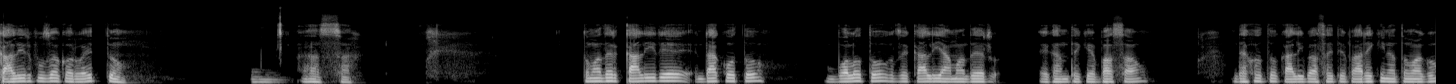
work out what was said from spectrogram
কালীর পূজা করো এই তো? হুম। আচ্ছা। তোমাদের কালীরে ডাকো তো, বলো তো যে কালী আমাদের এখান থেকে বাঁচাও। দেখো তো কালী বাঁচাইতে পারে কিনা তোমাগো।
